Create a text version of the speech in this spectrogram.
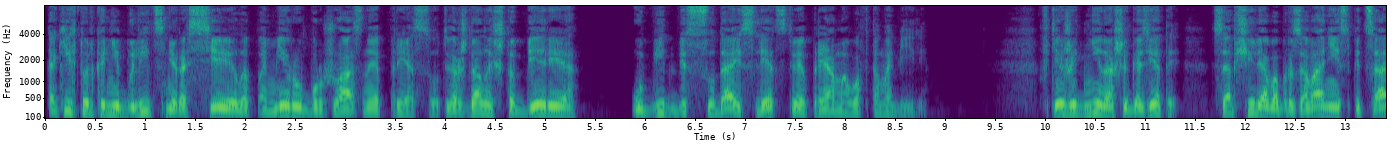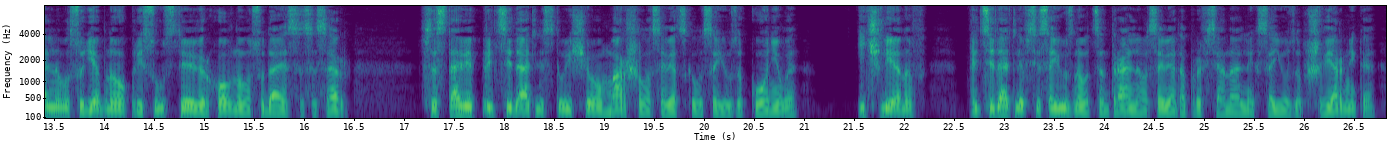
Каких только небылиц не рассеяла по миру буржуазная пресса. Утверждалось, что Берия убит без суда и следствия прямо в автомобиле. В те же дни наши газеты сообщили об образовании специального судебного присутствия Верховного суда СССР в составе председательствующего маршала Советского Союза Конева и членов председателя Всесоюзного Центрального Совета профессиональных союзов Шверника –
